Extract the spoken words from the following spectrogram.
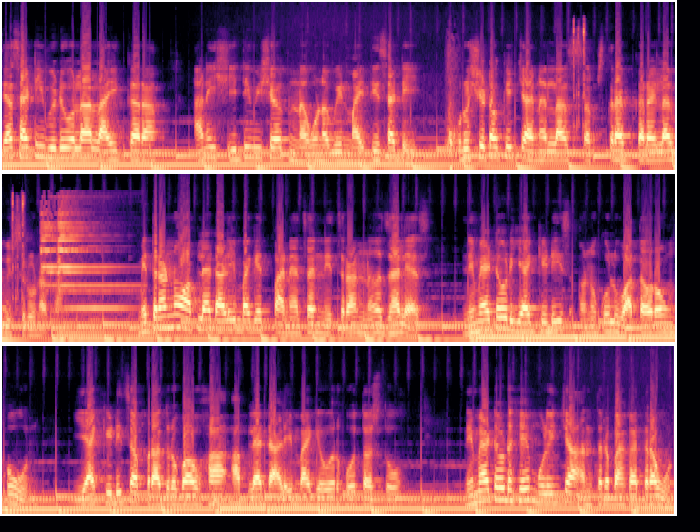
त्यासाठी व्हिडिओला लाईक करा आणि शेतीविषयक नवनवीन माहितीसाठी कृषी टॉकीज चॅनलला सबस्क्राईब करायला विसरू नका. मित्रांनो आपल्या डाळिंबागेत पाण्याचा निचरा न झाल्यास निमॅटोड या किडीस अनुकूल वातावरण होऊन या किडीचा प्रादुर्भाव हा आपल्या डाळिंबागेवर होत असतो. निमॅटोड हे मुळींच्या अंतर्भागात राहून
